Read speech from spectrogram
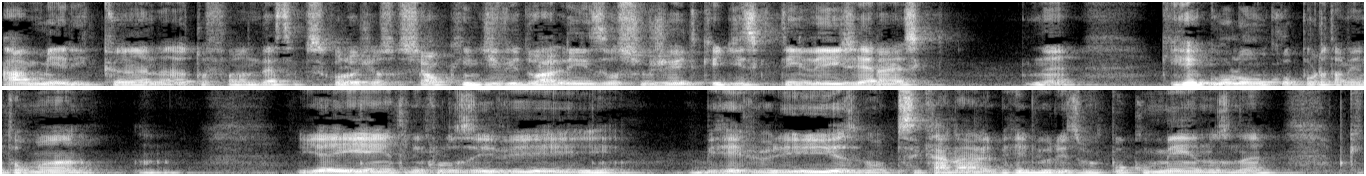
americana, eu estou falando dessa psicologia social que individualiza o sujeito, que diz que tem leis gerais né, que regulam o comportamento humano. E aí entra, inclusive, behaviorismo, psicanálise, behaviorismo um pouco menos, né? Porque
